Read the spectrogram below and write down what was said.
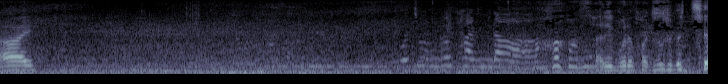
হাই প্রচণ্ড ঠান্ডা। শাড়ি পরে ফটো শুট হচ্ছে।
